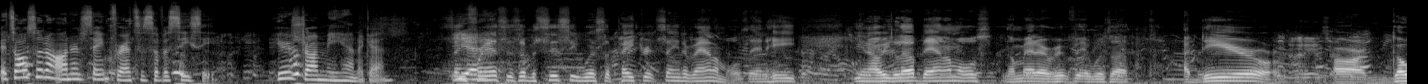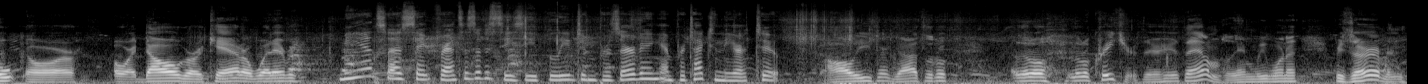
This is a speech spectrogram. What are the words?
It's also to honor St. Francis of Assisi. Here's John Meehan again. St. Yeah. Francis of Assisi was the patron saint of animals, and he, you know, he loved animals no matter if it was a, a deer or, or a goat or, or a dog or a cat or whatever. Meehan says St. Francis of Assisi believed in preserving and protecting the earth too. All these are God's little, little, little creatures. They're His animals, and we want to preserve and,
